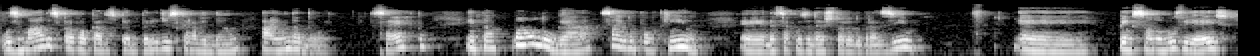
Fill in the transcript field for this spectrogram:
os males provocados pelo período de escravidão ainda dói, certo? Então, qual lugar, saindo um pouquinho é, dessa coisa da história do Brasil, é, pensando no viés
